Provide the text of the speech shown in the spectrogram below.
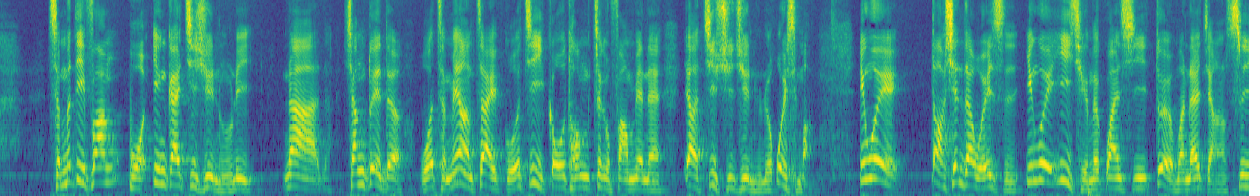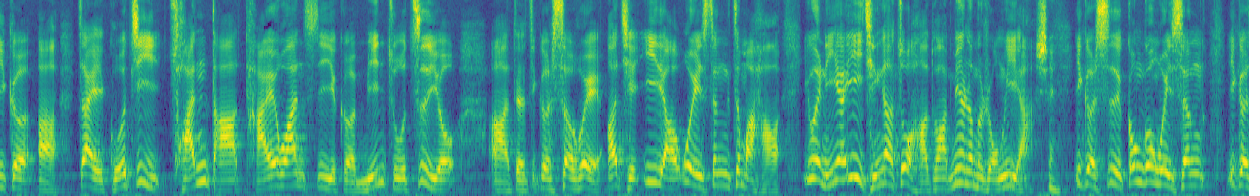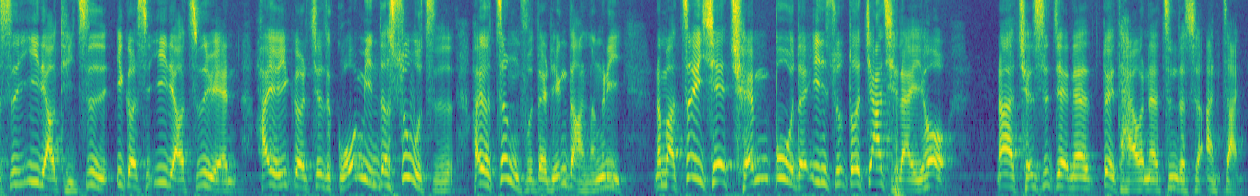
什么地方我应该继续努力。那相对的，我怎么样在国际沟通这个方面呢，要继续去努力？为什么？因为。到现在为止，因为疫情的关系，对我们来讲是一个啊，在国际传达台湾是一个民主自由啊的这个社会，而且医疗卫生这么好。因为你要疫情要做好的话，没有那么容易啊。是一个是公共卫生，一个是医疗体制，一个是医疗资源，还有一个就是国民的素质，还有政府的领导能力。那么这些全部的因素都加起来以后，那全世界呢对台湾呢真的是暗赞。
